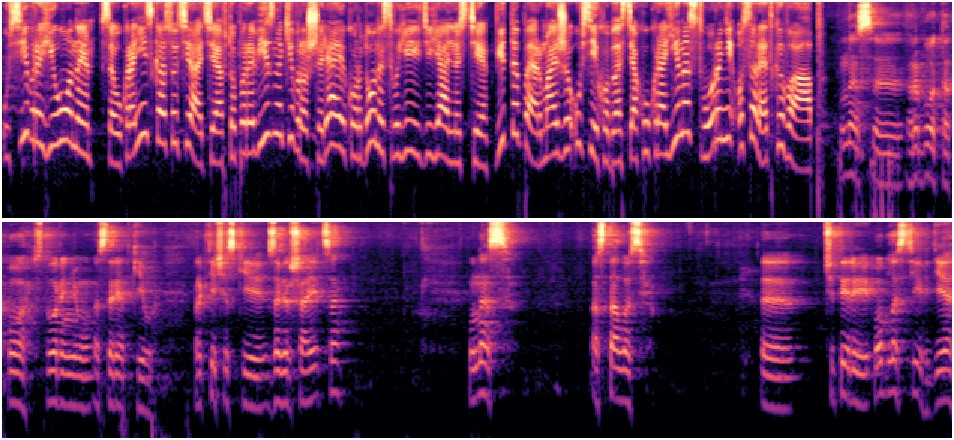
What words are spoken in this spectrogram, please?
Усі в регіони. Всеукраїнська асоціація автоперевізників розширяє кордони своєї діяльності. Відтепер майже у всіх областях України створені осередки ВААП. У нас е, робота по створенню осередків практично завершається. У нас осталось э, четыре области, где э,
